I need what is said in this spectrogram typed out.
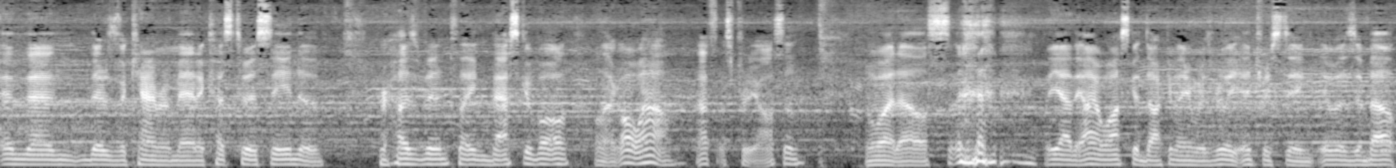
and then there's the cameraman. It cuts to a scene of her husband playing basketball. I'm like, oh wow, that's that's pretty awesome. What else? yeah, the ayahuasca documentary was really interesting. It was about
